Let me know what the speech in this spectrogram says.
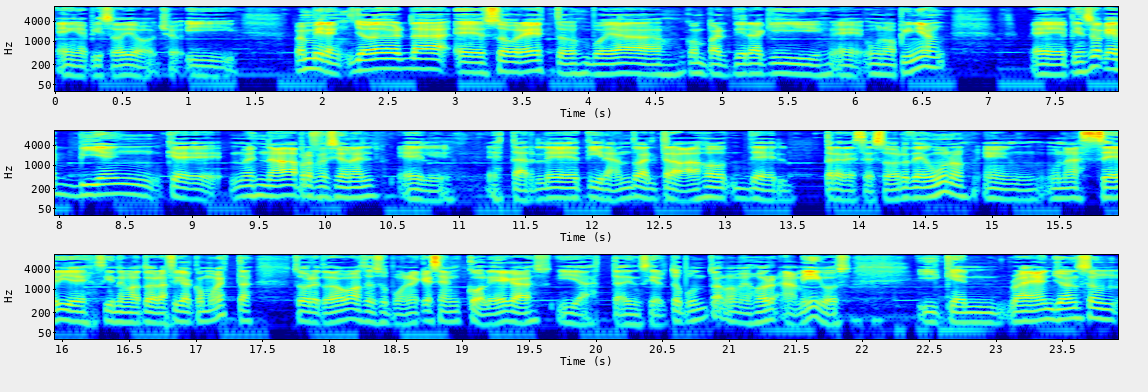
en episodio 8. Y pues miren, yo de verdad eh, sobre esto voy a compartir aquí eh, una opinión. pienso que es bien, que no es nada profesional el estarle tirando al trabajo del predecesor de uno en una serie cinematográfica como esta, sobre todo cuando se supone que sean colegas y hasta en cierto punto a lo mejor amigos, y que Ryan Johnson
